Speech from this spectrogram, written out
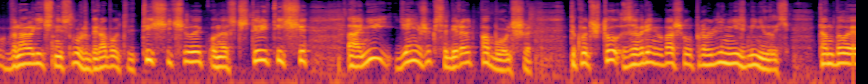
в аналогичной службе работает тысячи человек, у нас четыре тысячи, а они денежек собирают побольше. Так вот, что за время вашего управления изменилось? Там была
